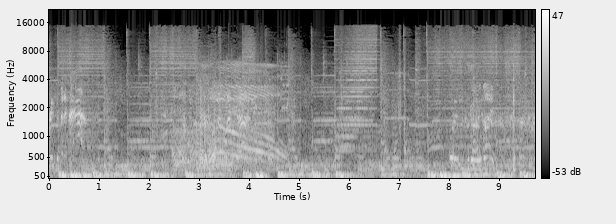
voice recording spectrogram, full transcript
break him in half. What is this?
